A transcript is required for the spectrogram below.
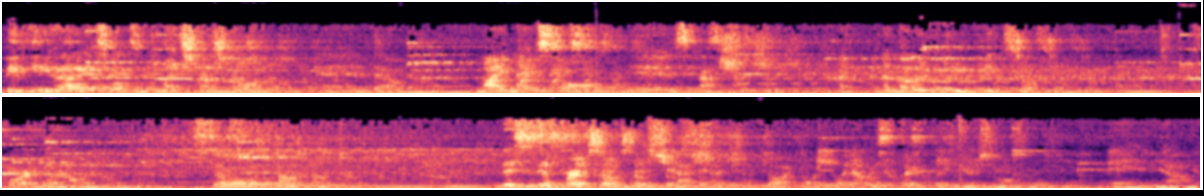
Guys, welcome to my channel and um, my next song is actually another tribute song for the mom. So um, this is the first song that she actually taught me when I was 13 years old and um,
